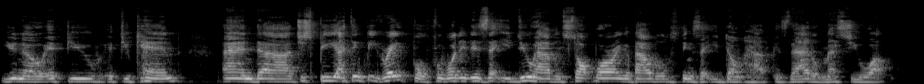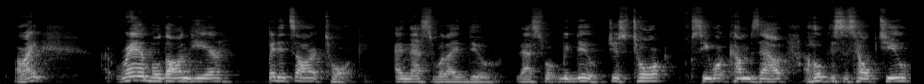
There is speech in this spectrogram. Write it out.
you know, if you if you can. And uh, just be, I think, be grateful for what it is that you do have and stop worrying about all the things that you don't have because that'll mess you up. All right? I rambled on here, but it's art talk and that's what I do. That's what we do. Just talk, see what comes out. I hope this has helped you.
